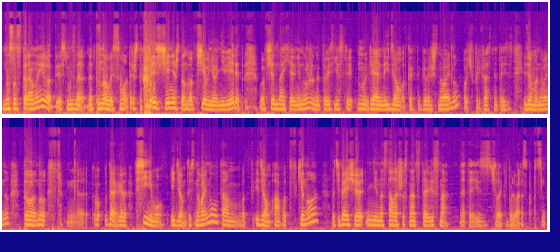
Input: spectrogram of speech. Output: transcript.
Но со стороны, вот, если, не знаю, это новый смотришь, такое ощущение, что он вообще в него не верит, вообще нахер не нужен, и то есть если, ну, реально идем, вот как ты говоришь, на войну, очень прекрасный тезис, идем мы на войну, то, ну, да, в синему идем, то есть на войну там вот идем, а вот в кино у тебя еще не настала 16 весна, это из Человека Бульварского пацана.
